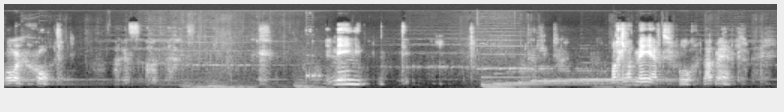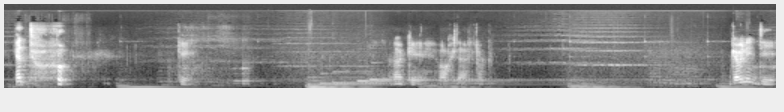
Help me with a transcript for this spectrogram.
Oh mijn god. Nee, niet. Wacht, laat mij even voor. Laat mij even. Ga door. Oké. Oké, wacht even. Ik heb een idee.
